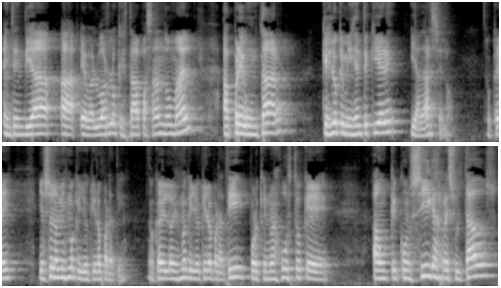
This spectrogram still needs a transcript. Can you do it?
Entendí a, evaluar lo que estaba pasando mal, a preguntar qué es lo que mi gente quiere y a dárselo, ¿ok? Y eso es lo mismo que yo quiero para ti, ¿ok? Lo mismo que yo quiero para ti porque no es justo que aunque consigas resultados,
